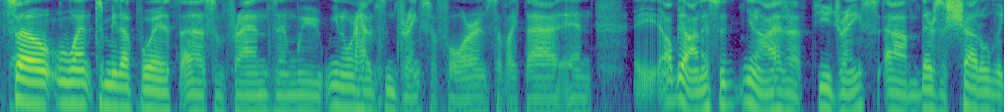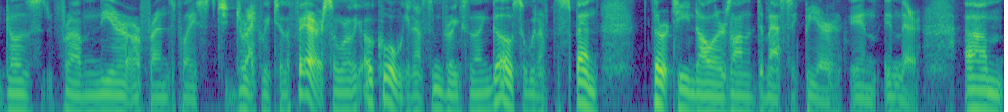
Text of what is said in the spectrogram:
So we went to meet up with uh, some friends, and we, you know, we're having some drinks before and stuff like that. And eh, I'll be honest, you know, I had a few drinks. Um, there's a shuttle that goes from near our friend's place to, directly to the fair. So we're like, oh, cool, we can have some drinks and then go. So we don't have to spend thirteen dollars on a domestic beer in in there. Um,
